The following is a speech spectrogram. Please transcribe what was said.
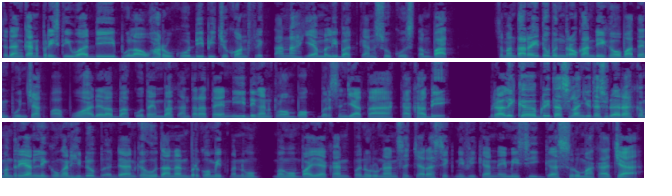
Sedangkan peristiwa di Pulau Haruku dipicu konflik tanah yang melibatkan suku setempat. Sementara itu bentrokan di Kabupaten Puncak, Papua adalah baku tembak antara TNI dengan kelompok bersenjata KKB. Beralih ke berita selanjutnya, Saudara, Kementerian Lingkungan Hidup dan Kehutanan berkomitmen mengupayakan penurunan secara signifikan emisi gas rumah kaca.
